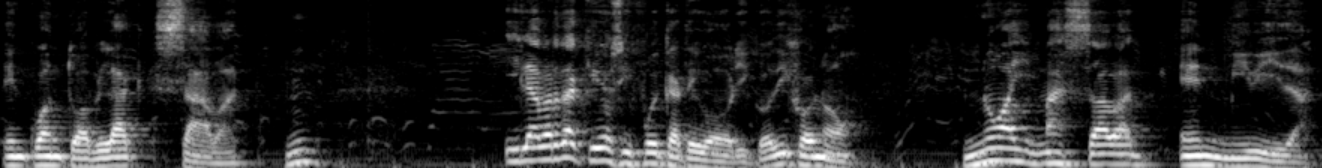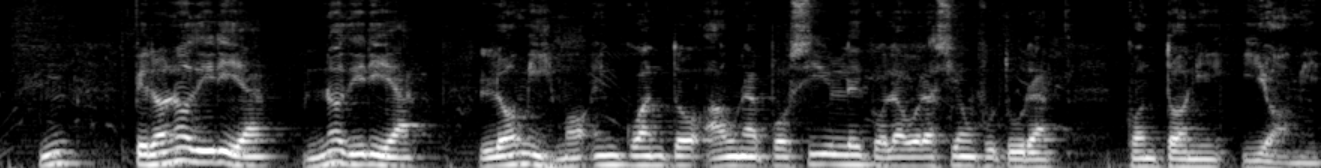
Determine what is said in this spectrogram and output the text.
en cuanto a Black Sabbath. Y la verdad que Ozzy fue categórico, dijo no, no hay más Sabbath en mi vida. Pero no diría, no diría lo mismo en cuanto a una posible colaboración futura con Tony Iommi.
